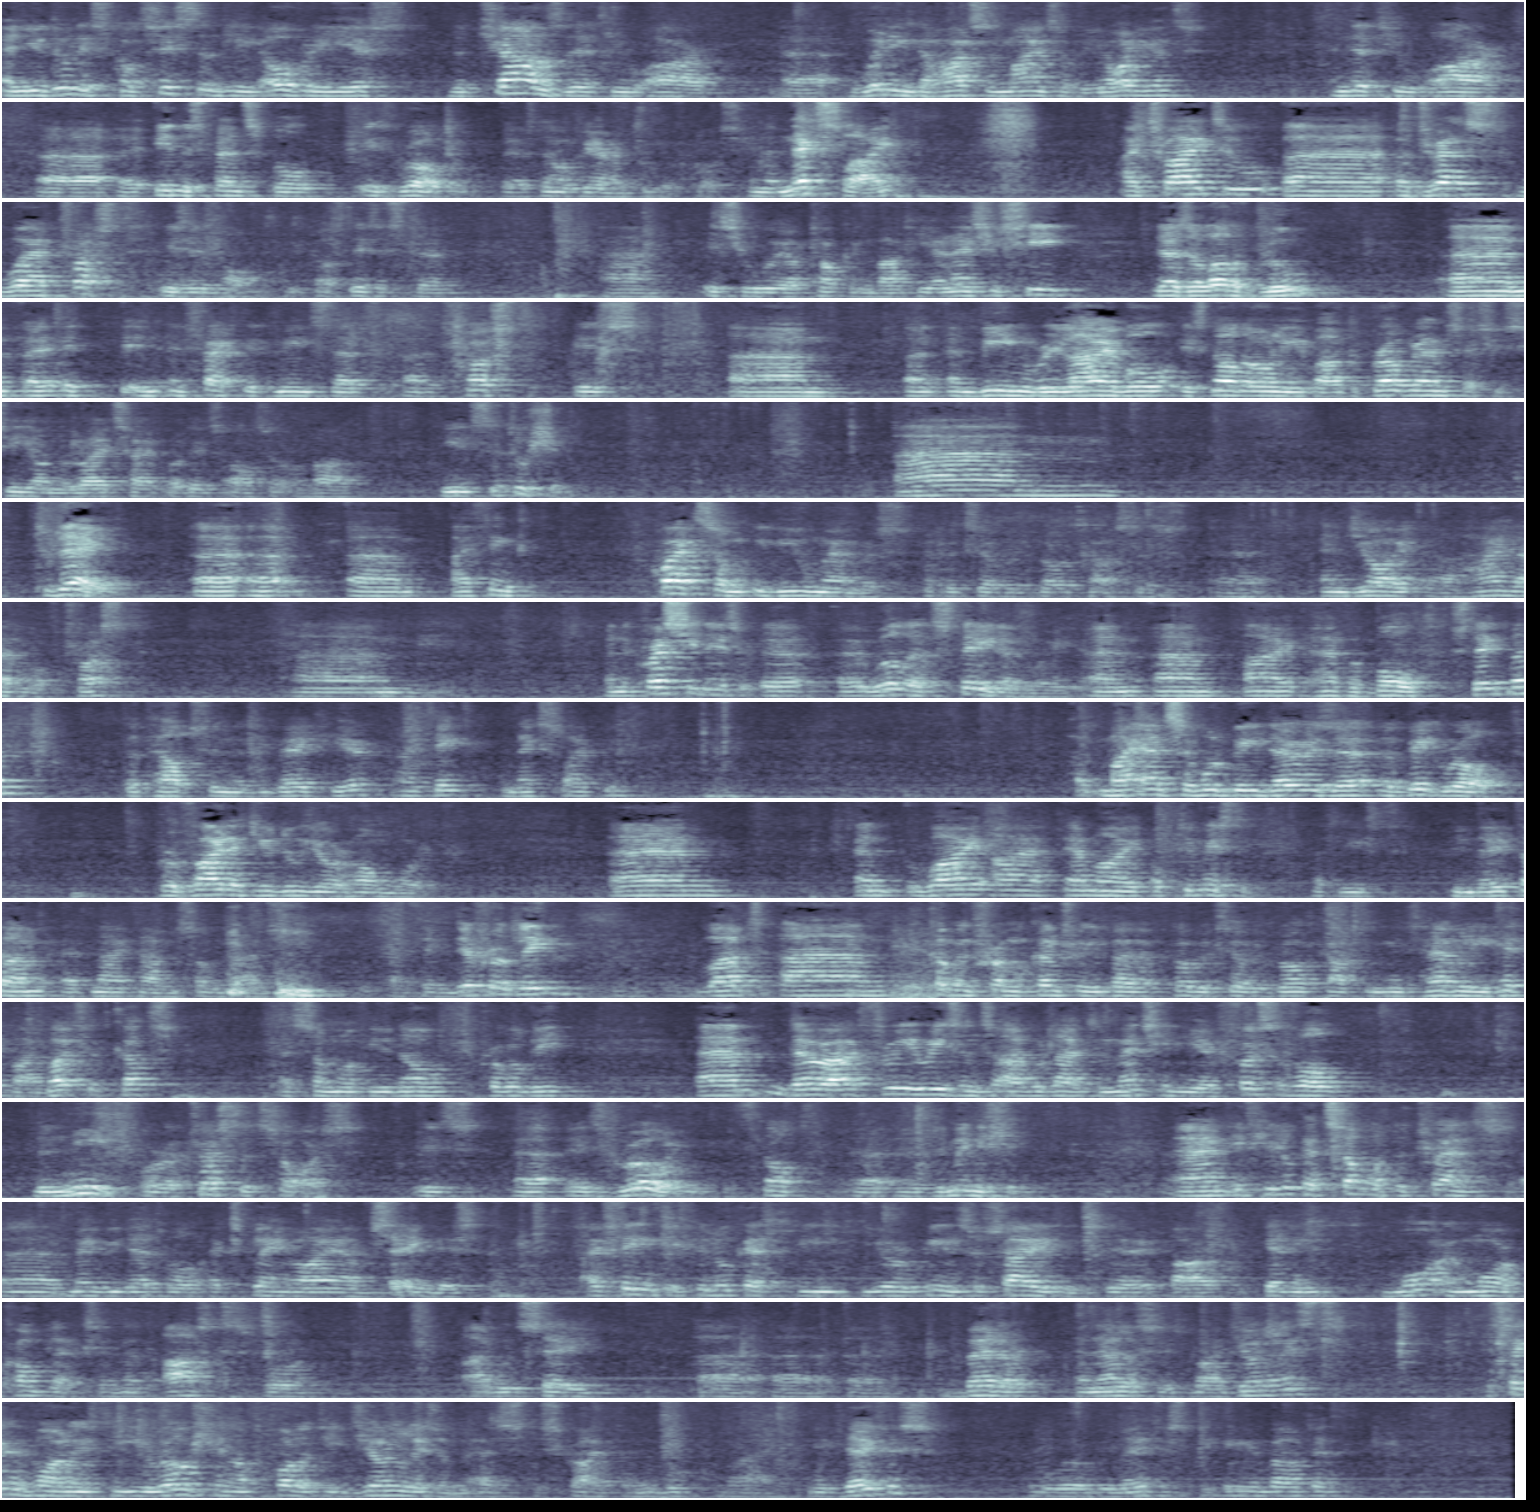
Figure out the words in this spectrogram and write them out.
and you do this consistently over the years, the chance that you are uh, winning the hearts and minds of the audience and that you are uh, uh, indispensable is growing. There's no guarantee, of course. In the next slide, I try to uh, address where trust is involved because this is the uh, issue we are talking about here. And as you see, there's a lot of blue. Um, uh, it, in, in, fact, it means that uh, trust is um, and, and, being reliable is not only about the programs, as you see on the right side, but it's also about the institution. Um, today, uh, uh, um, I think quite some EBU members, public service broadcasters, uh, enjoy a high level of trust. Um, and the question is, will that stay that way? And um, I have a bold statement that helps in the debate here, I think. The next slide, please. My answer would be there is a, a, big role, provided you do your homework. Um, and why I, am I optimistic, at least in daytime, at nighttime sometimes I think differently. But um, coming from a country where public service broadcasting is heavily hit by budget cuts, as some of you know probably. Um, there are three reasons I would like to mention here. First of all, the need for a trusted source is, uh, is growing, it's not uh, diminishing. And if you look at some of the trends, uh, maybe that will explain why I'm saying this. I think if you look at the European societies, they are getting more and more complex, and that asks for, I would say, uh, uh, better analysis by journalists the second one is the erosion of quality journalism as described in the book by Nick Davies, who will be later speaking about it.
